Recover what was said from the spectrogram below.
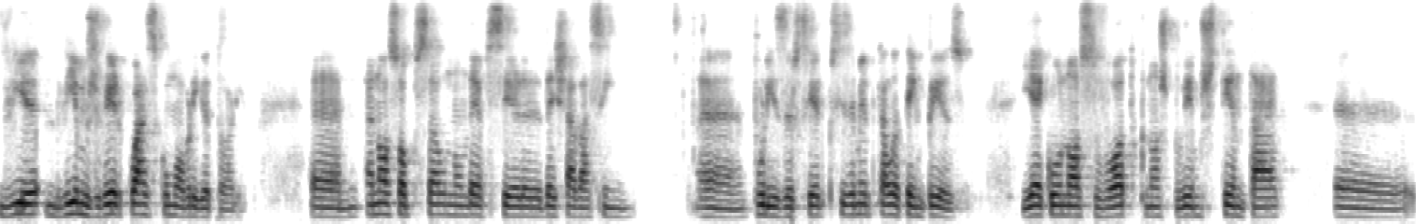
devia, devíamos ver quase como obrigatório. Uh, a nossa opção não deve ser deixada assim uh, por exercer, precisamente porque ela tem peso. E é com o nosso voto que nós podemos tentar uh,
